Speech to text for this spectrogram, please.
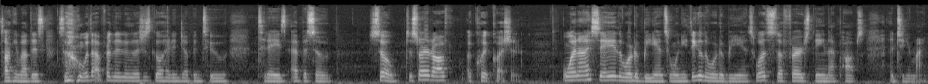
talking about this. So without further ado, let's just go ahead and jump into today's episode. So to start it off, a quick question. When I say the word obedience, or when you think of the word obedience, what's the first thing that pops into your mind?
